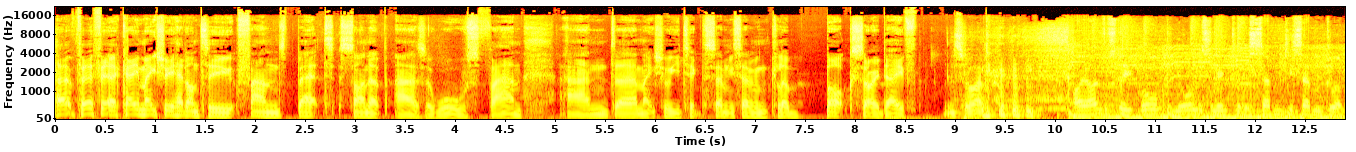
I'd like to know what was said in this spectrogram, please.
uh, perfect. Okay, make sure you head on to Fans Bet, sign up as a Wolves fan, and uh, make sure you tick the 77 Club box. Sorry, Dave. That's all right. Hi, I'm Steve Bull, and you're listening to the 77 Club.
